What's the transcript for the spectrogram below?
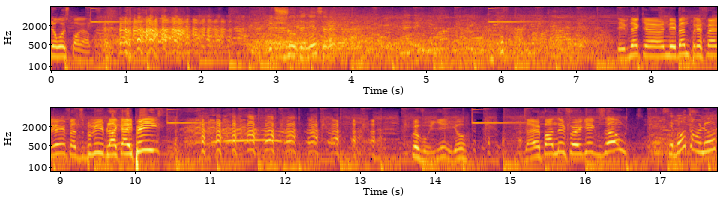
no, c'est pas grave. Veux-tu jouer au tennis avec? T'es venu avec un de mes bands préférés, fait du bruit, Black Eyed Peas! Pourquoi vous riez, les gars? Vous avez pas amené Fergie avec vous autres? C'est beau ton look.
